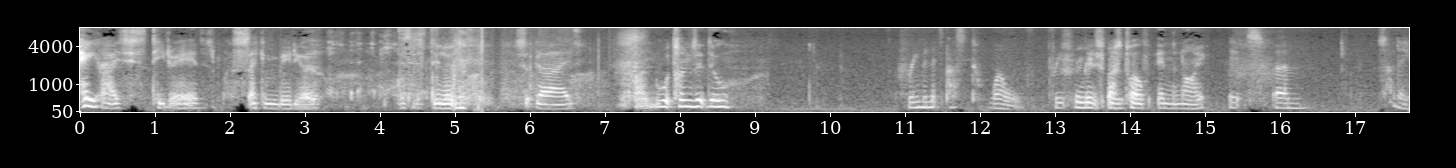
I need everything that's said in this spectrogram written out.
Hey guys, it's TJ here. This is my second video. This is Dylan. What's up, guys? And what time is it, Dill? Three minutes past twelve. Three, Three minutes basically, past twelve in the night. It's um Saturday.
